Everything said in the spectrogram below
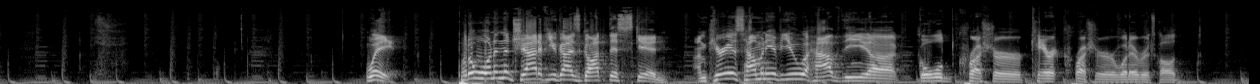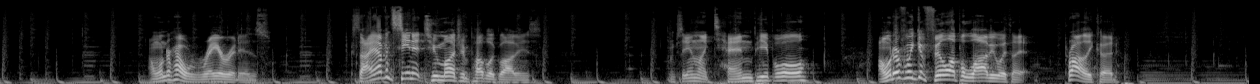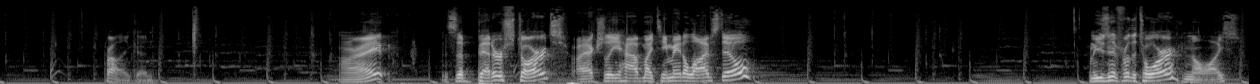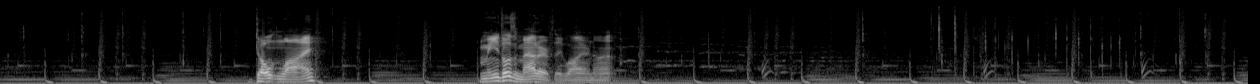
Wait, put a one in the chat if you guys got this skin. I'm curious how many of you have the uh, Gold Crusher, Carrot Crusher, or whatever it's called. I wonder how rare it is. Because I haven't seen it too much in public lobbies. I'm seeing like 10 people. I wonder if we could fill up a lobby with it. Probably could. Probably could. All right. This is a better start. I actually have my teammate alive still. I'm using it for the tour. Nice. Don't lie. I mean, it doesn't matter if they lie or not.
